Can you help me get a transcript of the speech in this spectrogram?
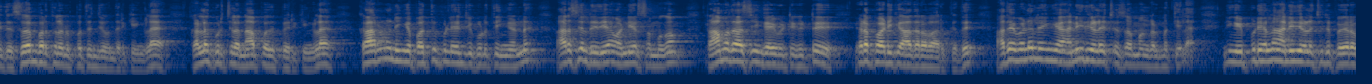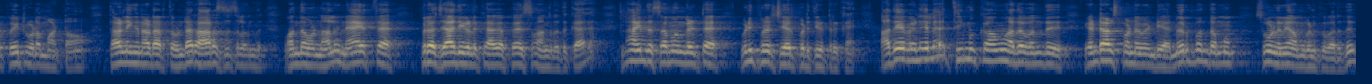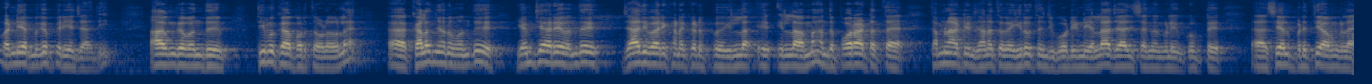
இது சிதம்பரத்தில் முப்பத்தஞ்சு வந்திருக்கீங்களே கள்ளக்குறிச்சியில் நாற்பது பேர் இருக்கீங்களே காரணம் நீங்கள் பத்து புள்ளி அஞ்சு கொடுத்தீங்கன்னு அரசியல் ரீதியாக வன்னியர் சமூகம் ராமதாஸையும் கைவிட்டுக்கிட்டு எடப்பாடிக்கு ஆதரவாக இருக்குது. அதே வேளையில் நீங்கள் அநீதி இழைச்ச சமூகங்கள் மத்தியில் நீங்கள் இப்படியெல்லாம் அநீதி இழைச்சிட்டு போயிட போயிட்டு விட மாட்டோம். தாழ்நிங்க நாடார் தொண்டர் ஆர்எஸ்எஸ்ல இருந்து வந்தவனாலும் நியாயத்தை பிற ஜாதிகளுக்காக பேசுவாங்கிறதுக்காக நான் இந்த சமூகங்கள்கிட்ட விழிப்புணர்ச்சி ஏற்படுத்திக்கிட்டு இருக்கேன். அதே வேளையில் திமுகவும் அதை வந்து என்டால்ஸ் பண்ண வேண்டிய நிர்பந்தமும் சூழ்நிலை எல்லாமே அவங்களுக்கு வருது. வன்னியர் மிகப்பெரிய ஜாதி. அவங்க வந்து திமுக பொறுத்தளவில் கலைஞரும் வந்து எம்ஜிஆரே வந்து ஜாதிவாரி கணக்கெடுப்பு இல்லை இல்லாமல் அந்த போராட்டத்தை தமிழ்நாட்டின் ஜனத்தொகை இருபத்தஞ்சி கோடின்னு எல்லா ஜாதி சங்கங்களையும் கூப்பிட்டு செயல்படுத்தி அவங்கள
